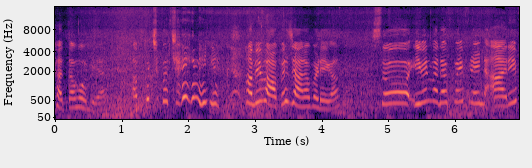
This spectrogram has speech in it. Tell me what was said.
ख़त्म हो गया है। अब कुछ बचा ही नहीं है। हमें वापस जाना पड़ेगा। So even one of my friend Arif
